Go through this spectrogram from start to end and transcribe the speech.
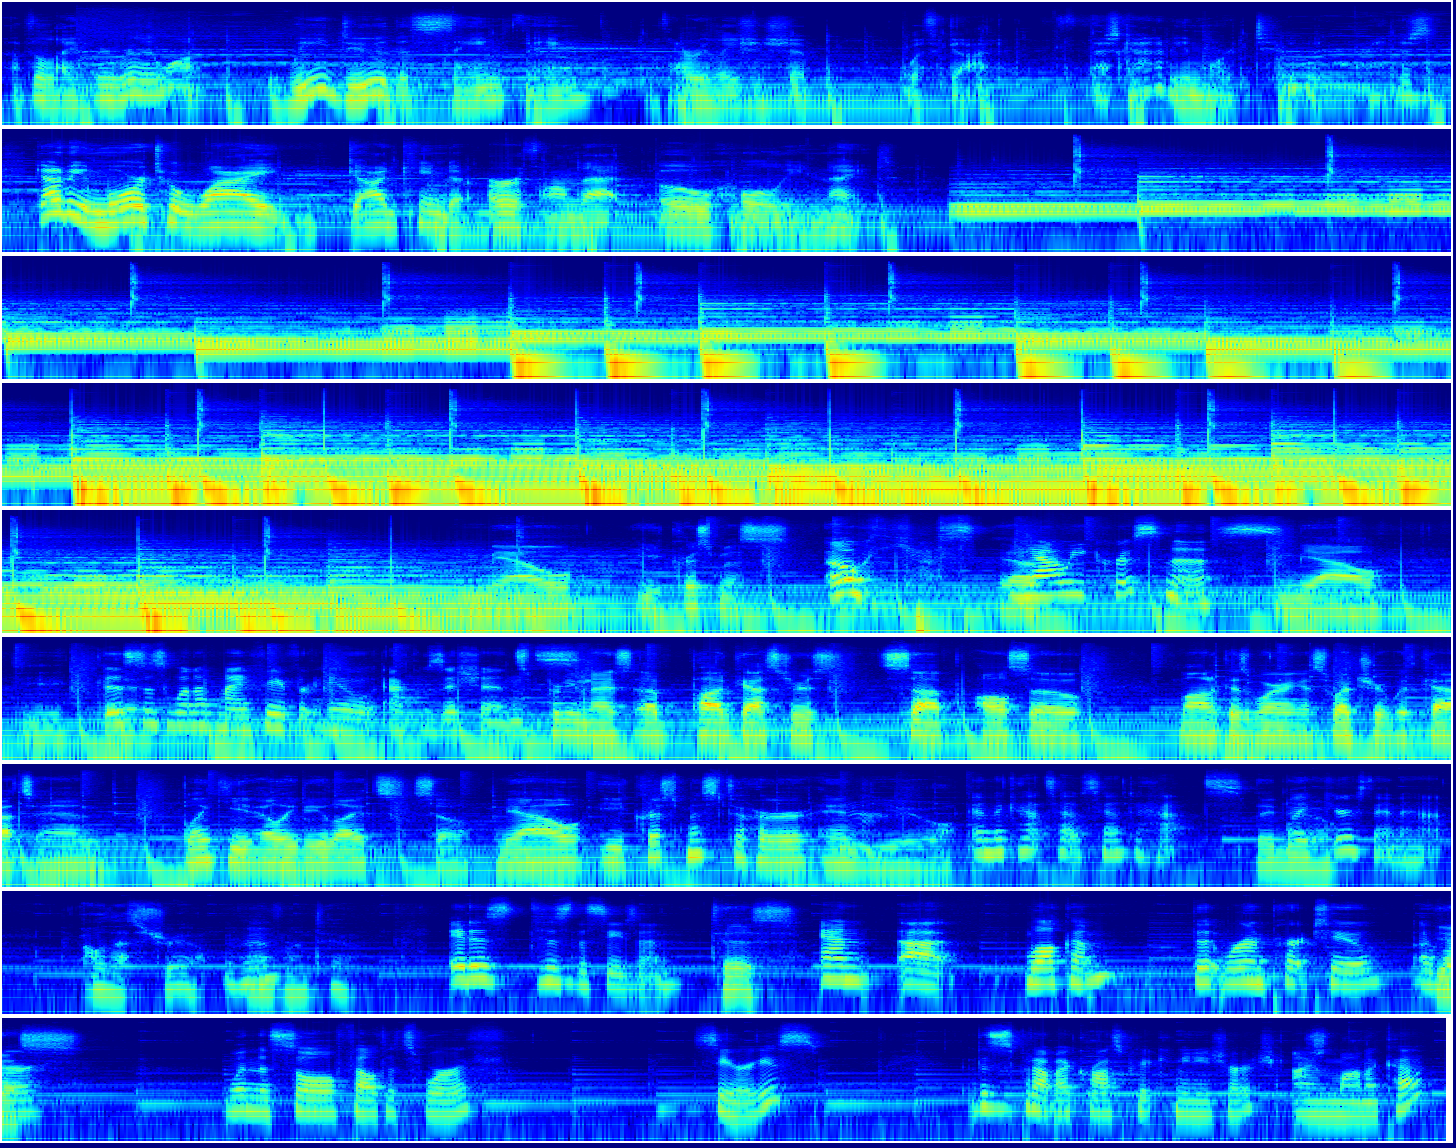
of the life we really want. We do the same thing with our relationship with God. There's got to be more to it, right? There's got to be more to why God came to earth on that oh holy night. Christmas. Oh yes, Yeah. Yowie Christmas. Meow. This it. is one of my favorite new acquisitions. pretty nice. Uh, podcasters sup. Also, Monica's wearing a sweatshirt with cats and blinky LED lights. So meow E Christmas to her and you. And the cats have Santa hats. They do. Like your Santa hat. Oh, that's true. Mm-hmm. I have one too. It is tis the season. Tis. And uh, welcome. That we're in part two of Yes. our When the Soul Felt Its Worth series. This is put out by Cross Creek Community Church. I'm Monica.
